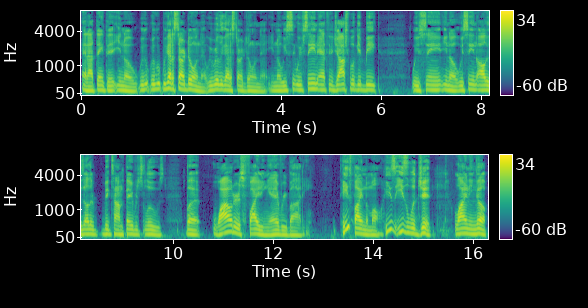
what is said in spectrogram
And I think that you know we we, we got to start doing that. We really got to start doing that. You know we see, we've seen Anthony Joshua get beat. We've seen you know we've seen all these other big time favorites lose, but Wilder is fighting everybody. He's fighting them all. He's he's legit lining up,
